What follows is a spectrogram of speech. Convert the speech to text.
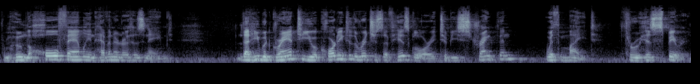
from whom the whole family in heaven and earth is named, that he would grant to you, according to the riches of his glory, to be strengthened with might through his Spirit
